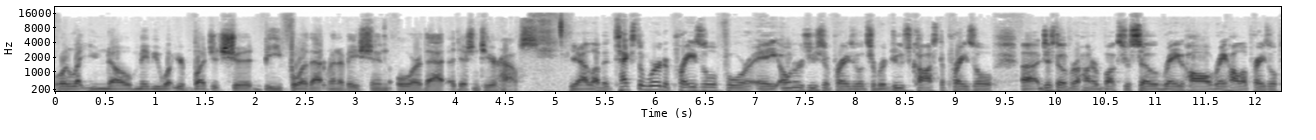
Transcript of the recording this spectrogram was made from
or let you know maybe what your budget should be for that renovation or that addition to your house. Yeah, I love it. Text the word appraisal for a owner's use appraisal. It's a reduced cost appraisal, uh, just over 100 bucks or so. Ray Hall, Ray Hall Appraisal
